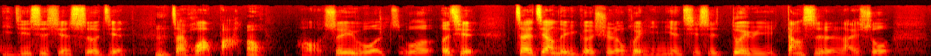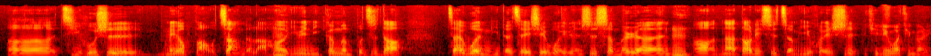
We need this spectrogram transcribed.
已经是先射箭，嗯，再画靶，哦，好，所以我我而且在这样的一个学人会里面，其实对于当事人来说，呃，几乎是没有保障的了哈，因为你根本不知道在问你的这些委员是什么人，嗯，哦，那到底是怎么一回事？请另外请教你。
